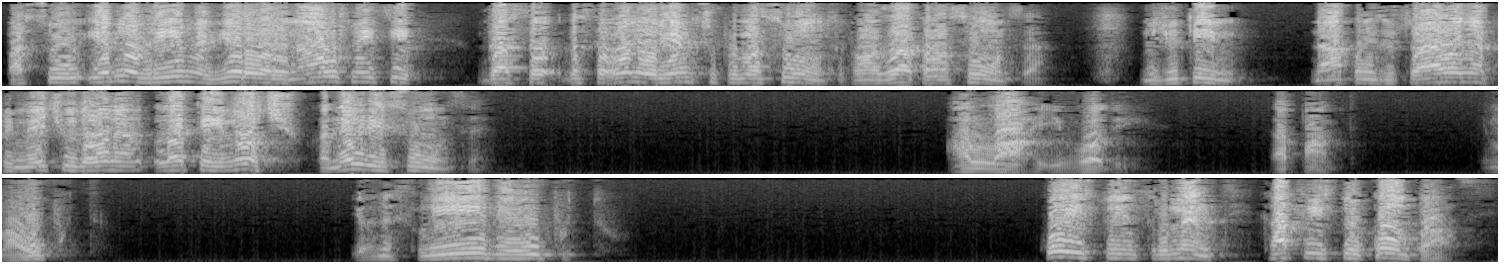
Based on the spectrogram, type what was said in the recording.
Pa su jedno vrijeme vjerovali naučnici da se, da se one orijentišu prema suncu, prema zakama sunca. Međutim, nakon izučavanja primjećuju da one lete i noću, kad ne vidi sunce. Allah i vodi. Zapamti. Ima uput. I one slijede uputu. Koji su instrumenti? Kakvi su kompasi?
